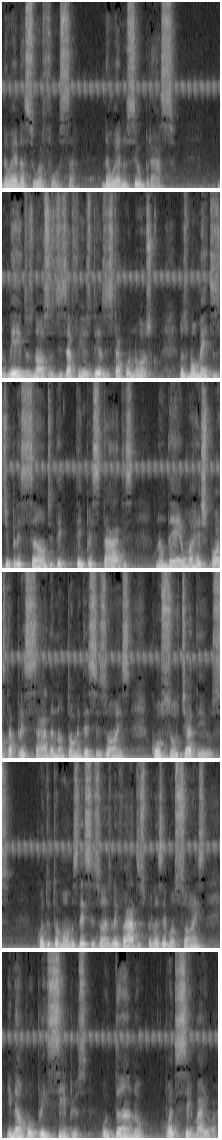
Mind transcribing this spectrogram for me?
Não é na sua força, não é no seu braço. No meio dos nossos desafios, Deus está conosco. Nos momentos de pressão, de tempestades, não dê uma resposta apressada, não tome decisões, consulte a Deus. Quando tomamos decisões levados pelas emoções e não por princípios, o dano pode ser maior,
